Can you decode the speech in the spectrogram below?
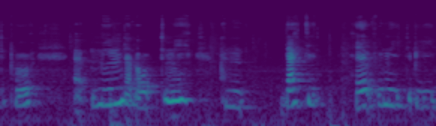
the post. It means a lot to me and that is helping me to be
